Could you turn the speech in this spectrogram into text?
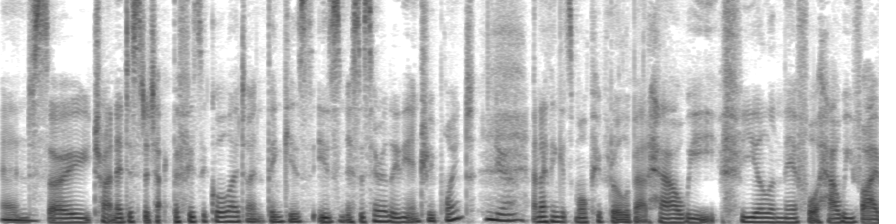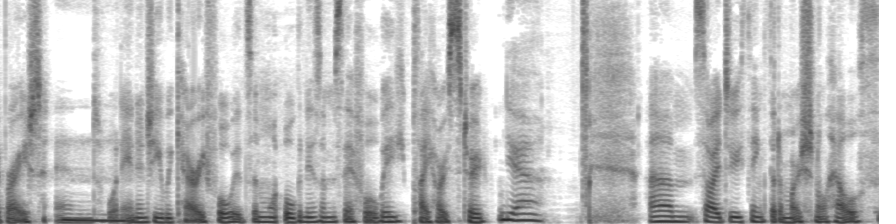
And so trying to just attack the physical, I don't think is is necessarily the entry point. Yeah. And I think it's more pivotal about how we feel and therefore how we vibrate and Mm. what energy we carry forwards and what organisms therefore we play host to. Yeah. Um, so I do think that emotional health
